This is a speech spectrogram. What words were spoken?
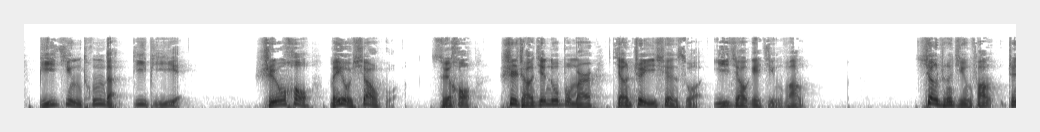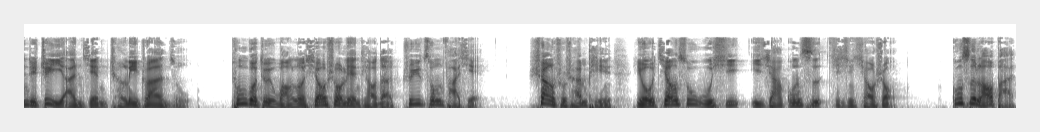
“鼻净通”的滴鼻液，使用后没有效果。随后，市场监督部门将这一线索移交给警方。相城警方针对这一案件成立专案组，通过对网络销售链条的追踪发现。上述产品由江苏无锡一家公司进行销售，公司老板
